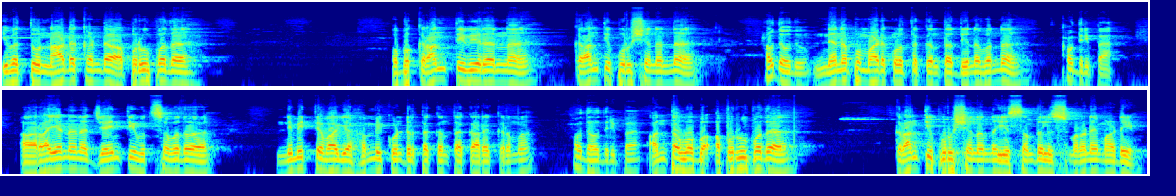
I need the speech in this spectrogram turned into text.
ಇವತ್ತು ನಾಡ ಕಂಡ ಅಪರೂಪದ ಒಬ್ಬ ಕ್ರಾಂತಿವೀರನ್ನ ಕ್ರಾಂತಿ ಪುರುಷನನ್ನ ಹೌದೌದು. ನೆನಪು ಮಾಡಿಕೊಳ್ತಕ್ಕಂಥ ದಿನವನ್ನ ಹೌದ್ರಿಪ್ಪ. ಆ ರಾಯಣ್ಣನ ಜಯಂತಿ ಉತ್ಸವದ ನಿಮಿತ್ತವಾಗಿ ಹಮ್ಮಿಕೊಂಡಿರ್ತಕ್ಕಂಥ ಕಾರ್ಯಕ್ರಮ. ಹೌದೌದ್ರಿಪ್ಪ. ಅಂತ ಒಬ್ಬ ಅಪರೂಪದ ಕ್ರಾಂತಿ ಪುರುಷನನ್ನ ಈ ಸಂದಲ್ಲಿ ಸ್ಮರಣೆ ಮಾಡಿ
